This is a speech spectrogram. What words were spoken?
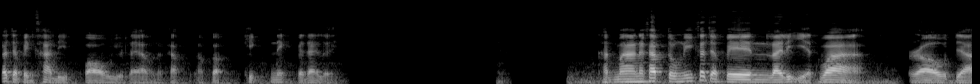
ก็จะเป็นค่า default อยู่แล้วนะครับ เราก็คลิก next ไปได้เลย ถัดมานะครับ ตรงนี้ก็จะเป็นรายละเอียดว่าเราจะ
